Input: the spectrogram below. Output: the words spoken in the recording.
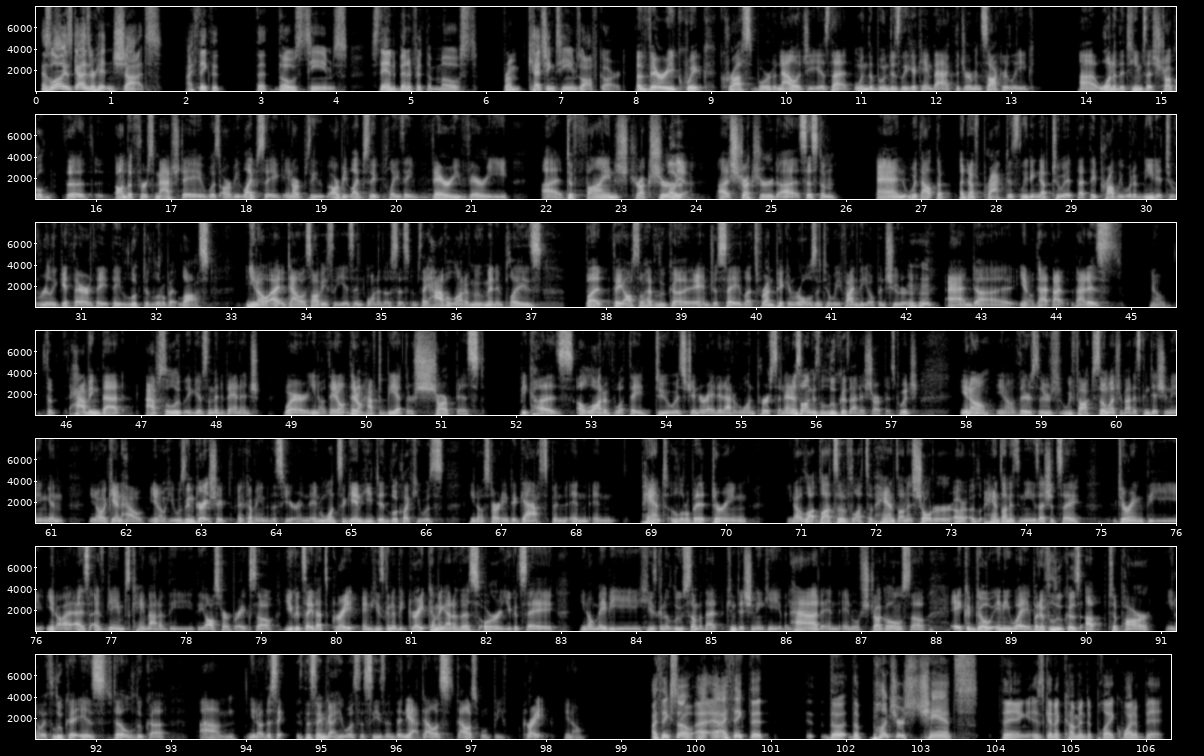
as long as guys are hitting shots, I think that that those teams stand to benefit the most from catching teams off guard. A very quick cross-board analogy is that when the Bundesliga came back, the German soccer league, uh, one of the teams that struggled the on the first match day was RB Leipzig, and RB, RB Leipzig plays a very very uh, defined structure. Oh yeah. uh, structured uh, system, and without the enough practice leading up to it that they probably would have needed to really get there, they they looked a little bit lost. You know, I, Dallas obviously isn't one of those systems. They have a lot of movement in plays, but they also have Luka and just say let's run pick and rolls until we find the open shooter, Mhm. and uh, you know that that that is you know the having that absolutely gives them an advantage where you know they don't they don't have to be at their sharpest because a lot of what they do is generated out of one person. And as long as Luka's at his sharpest, which you know, you know, there's there's we've talked so much about his conditioning and you know, again how, you know, he was in great shape coming into this year and and once again he did look like he was, you know, starting to gasp and and and pant a little bit during you know, lot, lots of lots of hands on his shoulder or uh, hands on his knees, I should say, during the you know as as games came out of the the All Star break. So you could say that's great, and he's going to be great coming out of this, or you could say you know maybe he's going to lose some of that conditioning he even had and and will struggle. So it could go any way. But if Luka's up to par, you know, if Luka is still Luka. Um, you know, the same the same guy he was this season, then yeah, Dallas Dallas will be great, you know. I think so. I, I think that the the puncher's chance thing is going to come into play quite a bit,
